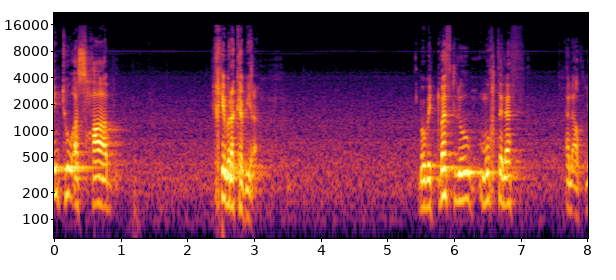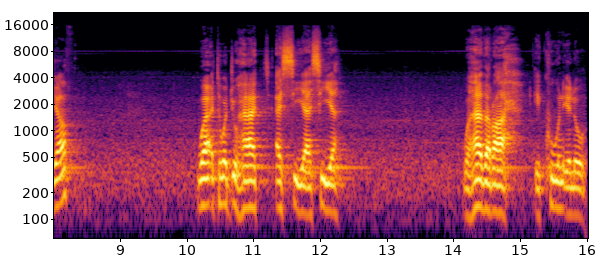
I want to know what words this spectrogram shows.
أنتم أصحاب خبرة كبيرة. وبتمثلوا مختلف الأطياف والتوجهات السياسية. وهذا راح يكون له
